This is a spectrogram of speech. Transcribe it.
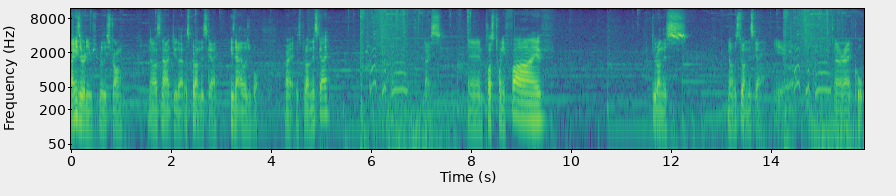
Oh, he's already really strong. No, let's not do that. Let's put on this guy. He's not eligible. Alright, let's put on this guy. Nice. And plus 25. Do it on this no, let's do it on this guy. Yeah. Alright, cool.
